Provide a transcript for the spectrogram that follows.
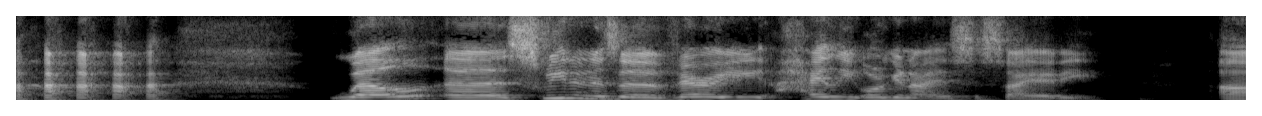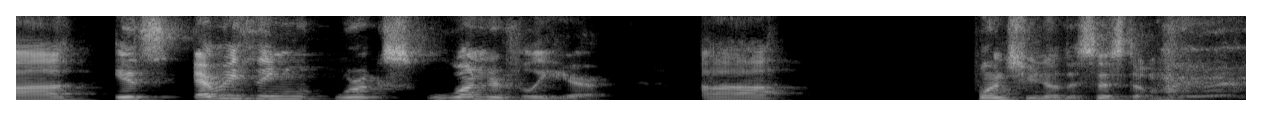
well, uh, Sweden is a very highly organized society. Uh, it's everything works wonderfully here. Uh, once you know the system.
